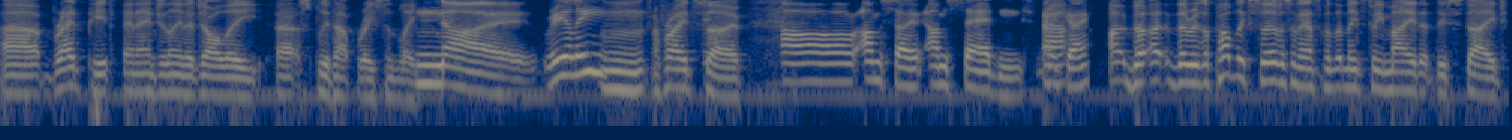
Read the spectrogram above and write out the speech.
uh, Brad Pitt and Angelina Jolie uh, split up recently. No, really? Mm, afraid so. Oh, I'm so I'm saddened. Uh, Okay. uh, but uh, there is a public service announcement that needs to be made at this stage.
